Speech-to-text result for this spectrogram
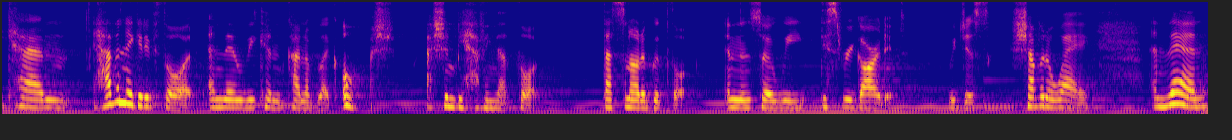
can have a negative thought and then we can kind of like, oh, I, sh- I shouldn't be having that thought. That's not a good thought. And then so we disregard it, we just shove it away. And then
